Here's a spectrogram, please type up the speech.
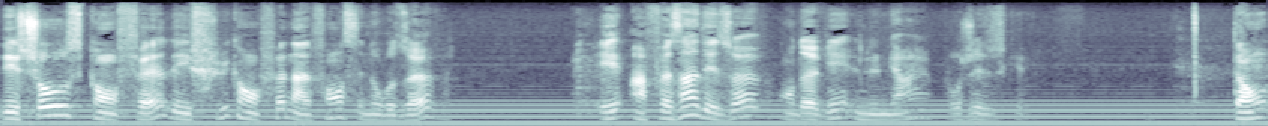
les choses qu'on fait, les fruits qu'on fait, dans le fond, c'est nos œuvres. Et en faisant des œuvres, on devient une lumière pour Jésus-Christ. Donc,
